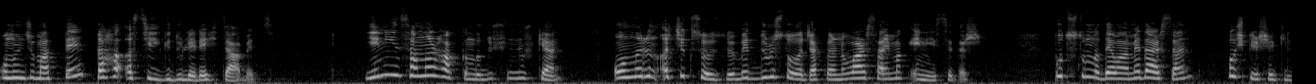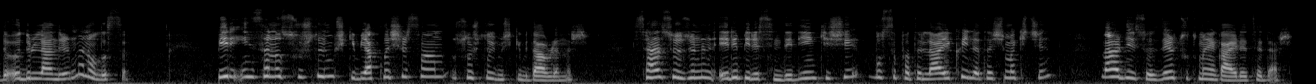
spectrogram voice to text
10. madde daha asil güdülere hitap et. Yeni insanlar hakkında düşünürken onların açık sözlü ve dürüst olacaklarını varsaymak en iyisidir. Bu tutumla devam edersen hoş bir şekilde ödüllendirilmen olası. Bir insana suçluymuş gibi yaklaşırsan suçluymuş gibi davranır. Sen sözünün eri birisin dediğin kişi bu sıfatı layıkıyla taşımak için verdiği sözleri tutmaya gayret eder.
